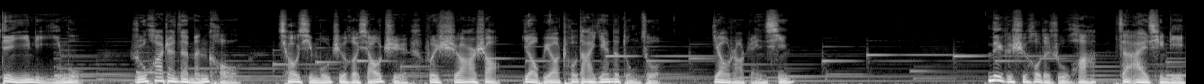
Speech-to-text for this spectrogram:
电影里一幕，如花站在门口，翘起拇指和小指，问十二少要不要抽大烟的动作，妖娆人心。那个时候的如花，在爱情里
